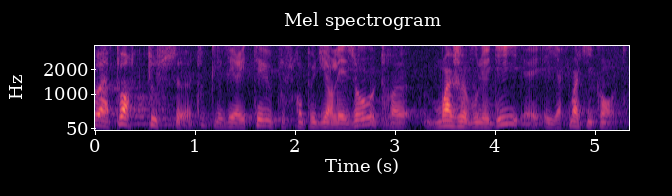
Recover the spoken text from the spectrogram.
Peu importe toutes les vérités ou tout ce qu'on peut dire les autres, moi je vous le dis, et il n'y a que moi qui compte.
